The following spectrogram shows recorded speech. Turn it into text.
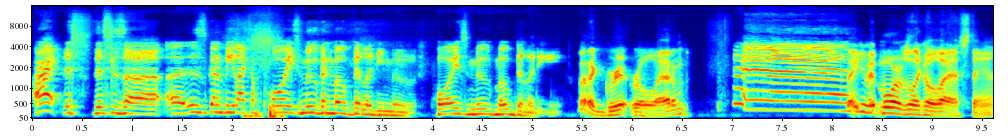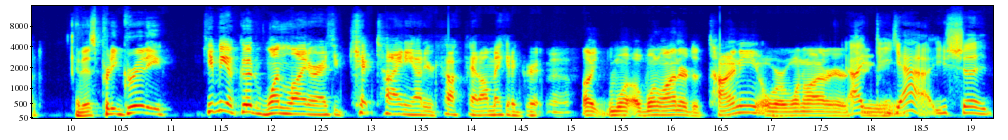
All right. This this is a uh, this is gonna be like a poise, move, and mobility move. Poise, move, mobility. About a grit roll, Adam. Eh, Think of it more of like a last stand. It is pretty gritty. give me a good one-liner as you kick Tiny out of your cockpit. I'll make it a grit move Like one, a one liner to Tiny or one liner to I, yeah, you should.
